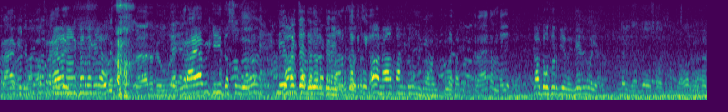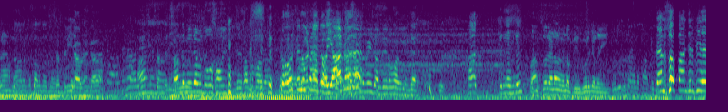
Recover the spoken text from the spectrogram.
ਕਿਰਾਇਆ ਕੀ ਦੇਊਗਾ? ਕਿਰਾਇਆ ਨਾਲ ਖਰਦਾ ਕਿਹੜਾ? ਕਿਰਾਇਆ ਤਾਂ ਦੇਊਗਾ ਕਿਰਾਇਆ ਵੀ ਕੀ ਦੱਸੂਗਾ? ਤੇ ਖਰਚੇ ਦੇ ਦੋ ਲੱਗੇ ਨੇ ਹਾਂ ਨਾਲ 5 ਕਿਲੋਮੀਟਰ ਆ ਬਾਈ ਤੱਕ ਕਿਰਾਇਆ ਤਾਂ ਹੁੰਦਾ ਹੀ ਹੈ ਚੱਲ 200 ਰੁਪਏ ਦੇ ਦੇ। ਦੂੰਗਾ ਯਾਰ। ਨਹੀਂ ਯਾਰ 200 ਦਾ ਰਹਿਣ ਦੇ। ਨਾਨਕ ਸਰ ਦਾ ਸੰਦਵੀ ਜਾਵੜੇਗਾ ਸੰਦਵੀ ਦਾ ਵੀ 200 ਹੀ ਦੇ ਸੰਦ ਮਾਰ ਹੋਰ ਤੈਨੂੰ ਭੈਣ ਜੋ ਹਜ਼ਾਰ ਦਾ ਨਾ। ਸੰਦਵੀ ਜਾਂਦੇ ਰਵਾਂਗੇ। ਹਾਂ। ਕਿੰਨੇ ਸੀਗੇ? 500 ਲੈਣਾ ਵੇਲਾ ਫਰੀਦਕੋਟ ਚਲਾ ਜੀ। 305 ਰੁਪਏ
